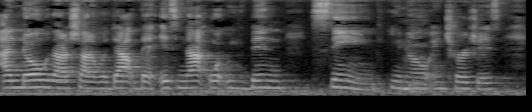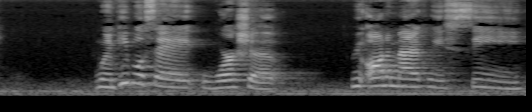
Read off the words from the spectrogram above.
I know without a shadow of a doubt that it's not what we've been seeing, you know, mm-hmm. in churches. When people say worship, we automatically see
